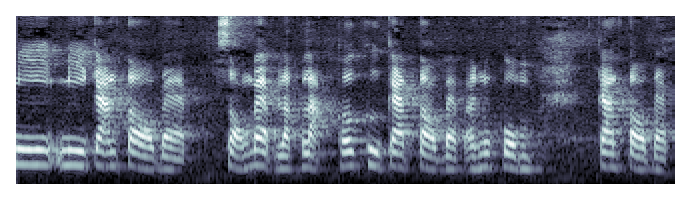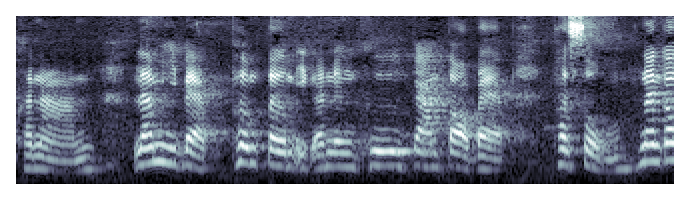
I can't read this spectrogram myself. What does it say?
มีมีการต่อแบบสองแบบหลักๆ ก็คือการต่อแบบอนุกรม การต่อแบบขนาน และมีแบบเพิ่มเติมอีกอันนึงคือการต่อแบบผสม นั่นก็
